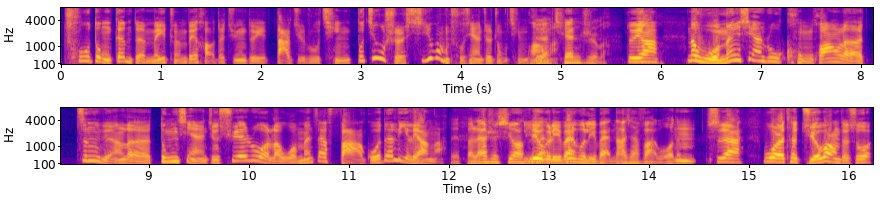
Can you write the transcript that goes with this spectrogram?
出动根本没准备好的军队大举入侵，不就是希望出现这种情况吗？牵制嘛。对呀，那我们陷入恐慌了。增援了东线，就削弱了我们在法国的力量啊！对，本来是希望六个礼拜六个礼拜拿下法国的。嗯，是啊，沃尔特绝望地说。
